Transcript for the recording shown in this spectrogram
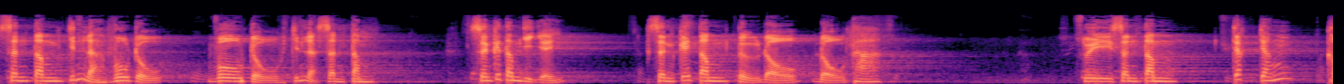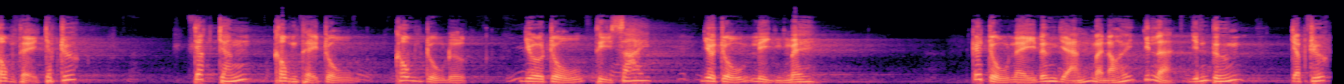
Sanh tâm chính là vô trụ. Vô trụ chính là sanh tâm. Sanh cái tâm gì vậy? Xin cái tâm tự độ độ tha. Tuy sanh tâm, chắc chắn không thể chấp trước. Chắc chắn không thể trụ, không trụ được. Vừa trụ thì sai, vừa trụ liền mê. Cái trụ này đơn giản mà nói chính là dính tướng, chấp trước.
